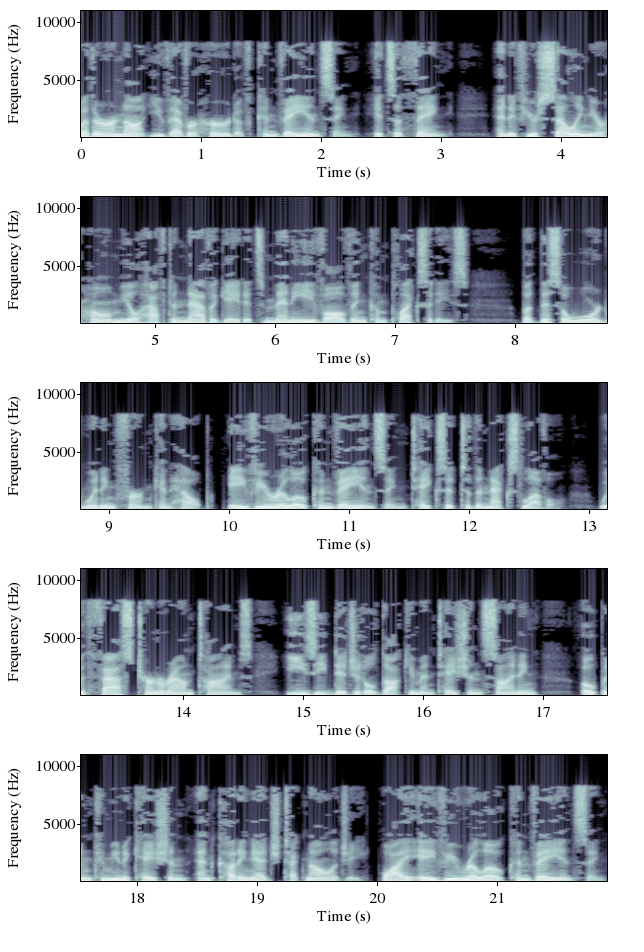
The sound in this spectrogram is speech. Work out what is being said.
Whether or not you've ever heard of conveyancing, it's a thing, and if you're selling your home, you'll have to navigate its many evolving complexities. But this award winning firm can help. AVRillo Conveyancing takes it to the next level with fast turnaround times, easy digital documentation signing, open communication, and cutting edge technology. Why AVRillo Conveyancing?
